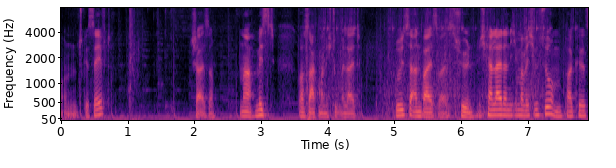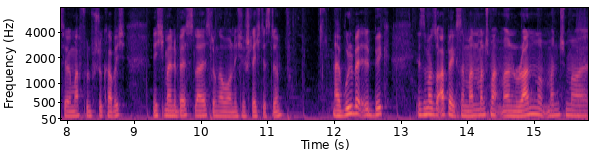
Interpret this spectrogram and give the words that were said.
Und gesaved. Scheiße. Na, Mist. Was sagt man nicht? Tut mir leid. Grüße an Weißweiß. Schön. Ich kann leider nicht immer welche so. Ein paar Kills ja gemacht. Fünf Stück habe ich. Nicht meine Bestleistung, aber auch nicht die schlechteste. Bei Bull Big ist immer so abwechselnd. Man, manchmal hat man einen Run und manchmal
